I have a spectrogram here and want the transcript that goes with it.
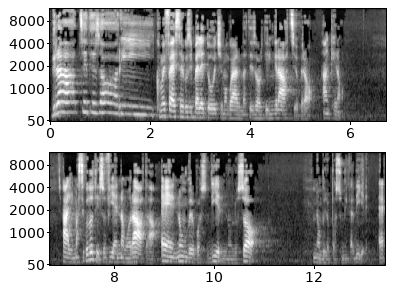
Grazie tesori! Come fai a essere così bella e dolce? Ma guarda tesoro, ti ringrazio, però anche no. Ali, ma secondo te Sofia è innamorata? Eh, non ve lo posso dire, non lo so. Non ve lo posso mica dire, eh.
